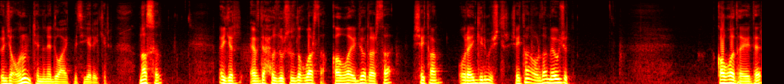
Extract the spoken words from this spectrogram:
Önce onun kendine dua etmesi gerekir. Nasıl? Eğer evde huzursuzluk varsa, kavga ediyorlarsa şeytan oraya girmiştir. Şeytan orada mevcut. Kavga da eder,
